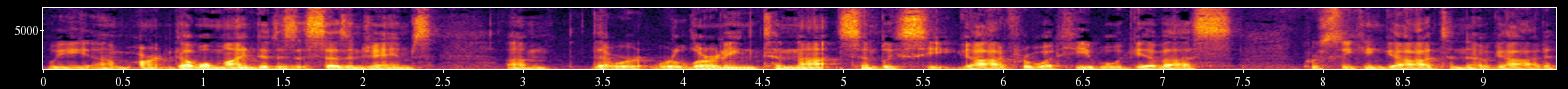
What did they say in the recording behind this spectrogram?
we um, aren't double minded, as it says in James. Um, that we're we're learning to not simply seek God for what He will give us. We're seeking God to know God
